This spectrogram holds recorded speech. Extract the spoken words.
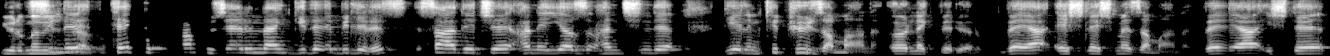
yürümemiz Şimdi lazım? tek program üzerinden gidebiliriz. Sadece hani yaz hani şimdi diyelim ki tüy zamanı örnek veriyorum veya eşleşme zamanı veya işte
